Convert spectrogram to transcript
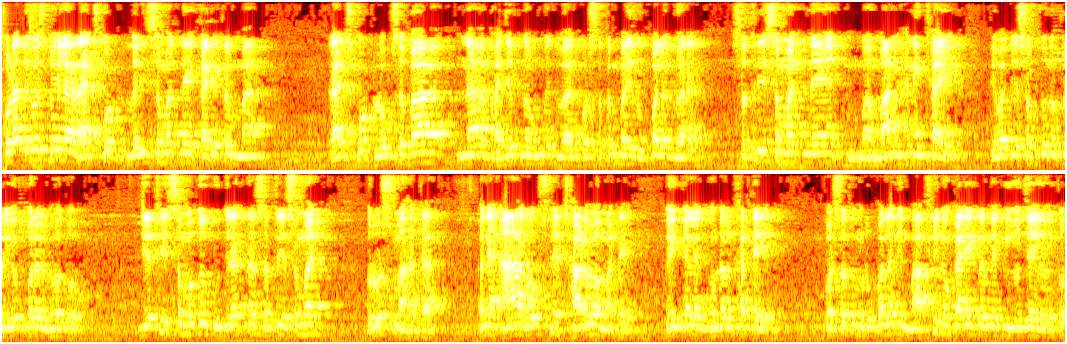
થોડા દિવસ પહેલા રાજકોટ દલિત સમાજના કાર્યક્રમમાં રાજકોટ લોકસભાના ભાજપના ઉમેદવાર પરસોત્તમભાઈ રૂપાલા દ્વારા ક્ષત્રિય સમાજને માનહાનિ થાય તેવા જે શબ્દોનો પ્રયોગ કરેલો હતો, જેથી સમગ્ર ગુજરાતના ક્ષત્રિય સમાજ રોષમાં હતા. અને આ રોષને ઠાળવા માટે ગઈકાલે ગોંડલ ખાતે પરસોત્તમ રૂપાલાની માફીનો કાર્યક્રમ એક યોજાયો હતો.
